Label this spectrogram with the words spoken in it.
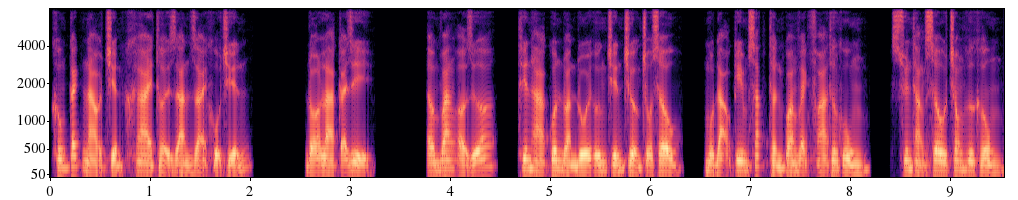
không cách nào triển khai thời gian dài khổ chiến. Đó là cái gì? Âm vang ở giữa, thiên hà quân đoàn đối ứng chiến trường chỗ sâu, một đạo kim sắc thần quang vạch phá thương khung xuyên thẳng sâu trong hư không,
